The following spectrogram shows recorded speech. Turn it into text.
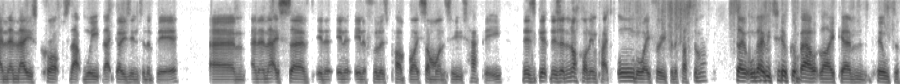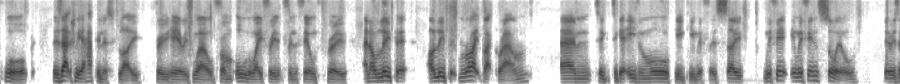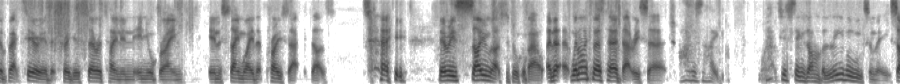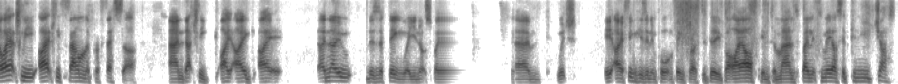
And then those crops, that wheat, that goes into the beer, um, and then that is served in a, in a in a fuller's pub by someone who's happy. There's good, there's a knock on impact all the way through to the customer. So although we talk about like um, field to fork, there's actually a happiness flow through here as well, from all the way through from the field through. And I'll loop it, I'll loop it right back round um, to, to get even more geeky with us. So within, within soil, there is a bacteria that triggers serotonin in your brain in the same way that Prozac does. So there is so much to talk about. And uh, when I first heard that research, I was like, that just seems unbelievable to me. So I actually, I actually found the professor, and actually, I, I, I, I know there's a thing where you're not supposed, um, which I think is an important thing for us to do. But I asked him to mansplain it to me. I said, "Can you just?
